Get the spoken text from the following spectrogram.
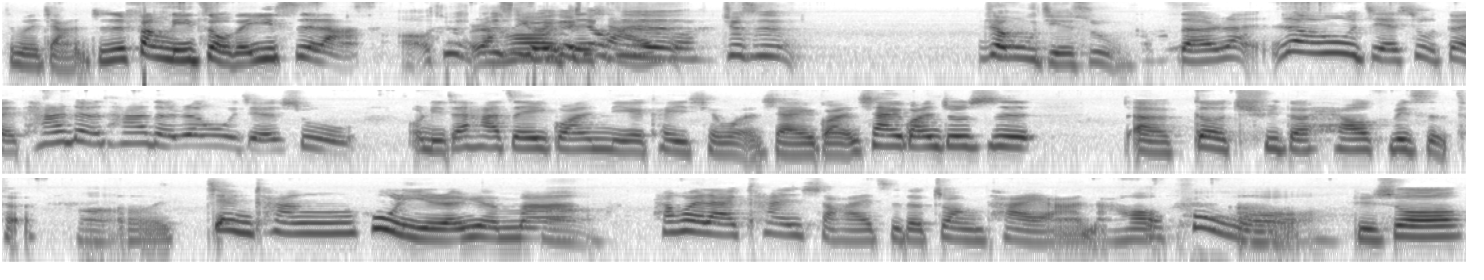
怎么讲，就是放你走的意思啦。哦，就就是有一个像是就是任务结束，责任任务结束，对，他的他的任务结束。哦，你在他这一关，你也可以前往下一关。下一关就是呃各区的 health visitor，嗯、呃健康护理人员嘛，嗯、他会来看小孩子的状态啊，然后、哦呃、比如说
